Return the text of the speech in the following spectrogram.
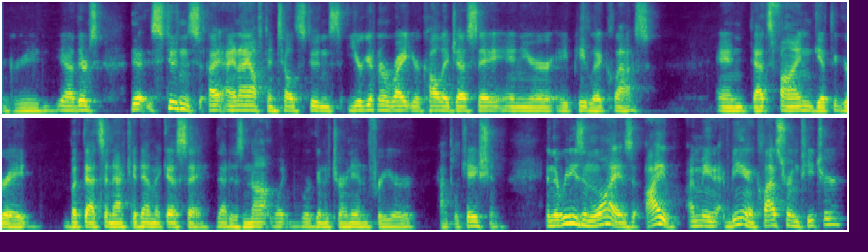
Agreed. Yeah, there's the students, I, and I often tell students, you're going to write your college essay in your AP Lit class, and that's fine, get the grade, but that's an academic essay. That is not what we're going to turn in for your application. And the reason why is I, I mean, being a classroom teacher,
